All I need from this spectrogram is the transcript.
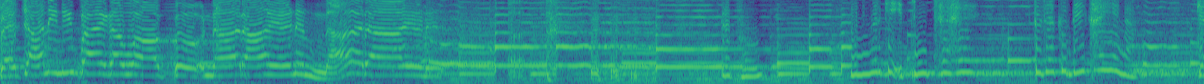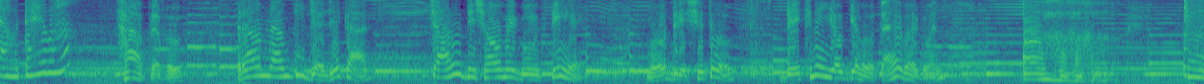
पहचान ही नहीं पाएगा वो आपको। नारायण नारायण। इतनी इच्छा है? तो जाकर देख आइए ना। क्या होता है वहाँ? हाँ प्रभु। राम नाम की जय जयकार चारों दिशाओं में गूंजती है। वो दृश्य तो देखने योग्य होता है भगवान। आहा क्या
